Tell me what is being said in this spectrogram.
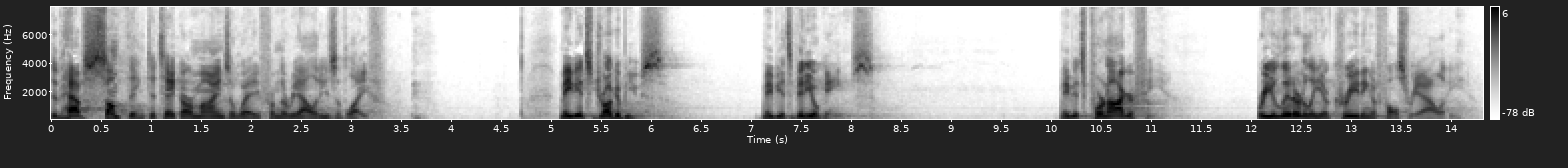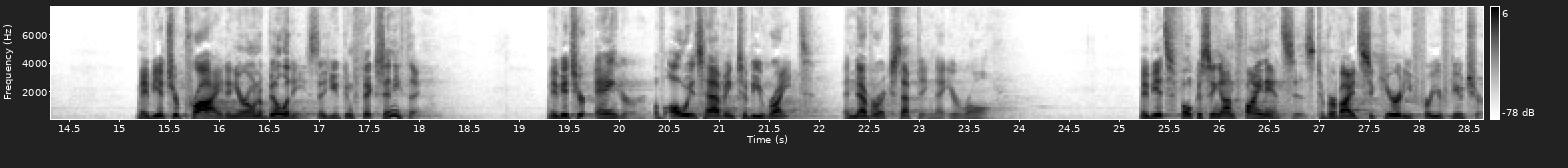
to have something to take our minds away from the realities of life. Maybe it's drug abuse. Maybe it's video games. Maybe it's pornography, where you literally are creating a false reality. Maybe it's your pride in your own abilities that you can fix anything. Maybe it's your anger of always having to be right and never accepting that you're wrong. Maybe it's focusing on finances to provide security for your future.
